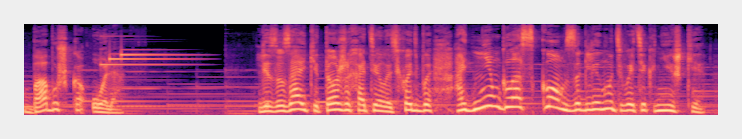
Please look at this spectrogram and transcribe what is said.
бабушка Оля. Лизузайке тоже хотелось хоть бы одним глазком заглянуть в эти книжки –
